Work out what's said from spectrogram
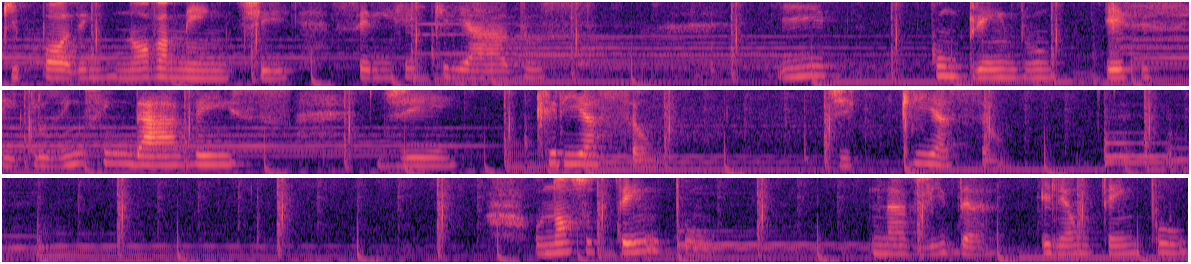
que podem novamente serem recriados e cumprindo esses ciclos infindáveis de criação, de criação. Nosso tempo na vida, ele é um tempo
